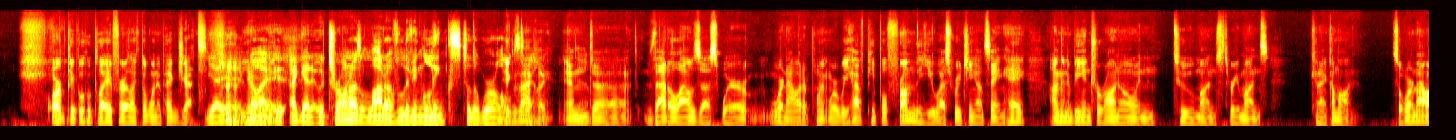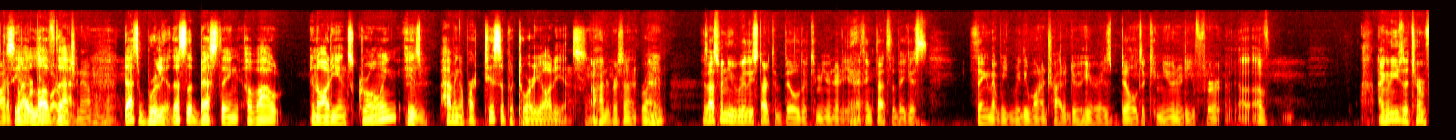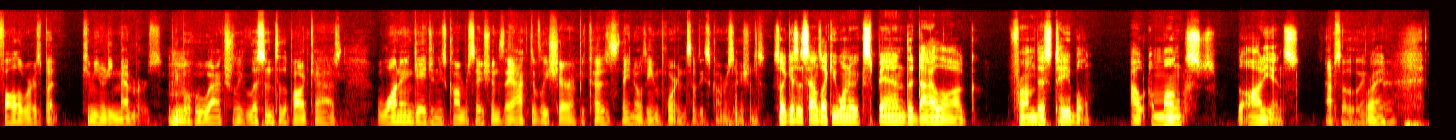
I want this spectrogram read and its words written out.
Or people who play for like the Winnipeg Jets. Yeah, yeah. yeah. You no, know what I I mean? I get it. Toronto has a lot of living links to the world. Yeah. Exactly. And uh, that allows us where we're now at a point where we have people from the US reaching out saying, Hey, I'm going to be in Toronto in two months, three months. Can I come on? So we're now at a See, point I where love people are that. reaching out. That's brilliant. That's the best thing about an audience growing is Mm-hmm. having a participatory audience, A hundred percent. right? Because that's when you really start to build a community. And I think that's the biggest thing that we really want to try to do here is build a community for uh, of I'm going to use the term followers, but community members, people who actually listen to the podcast, want to engage in these conversations. They actively share it because they know the importance of these conversations. So I guess it sounds like you want to expand the dialogue from this table out amongst the audience. Absolutely. Right. Yeah.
